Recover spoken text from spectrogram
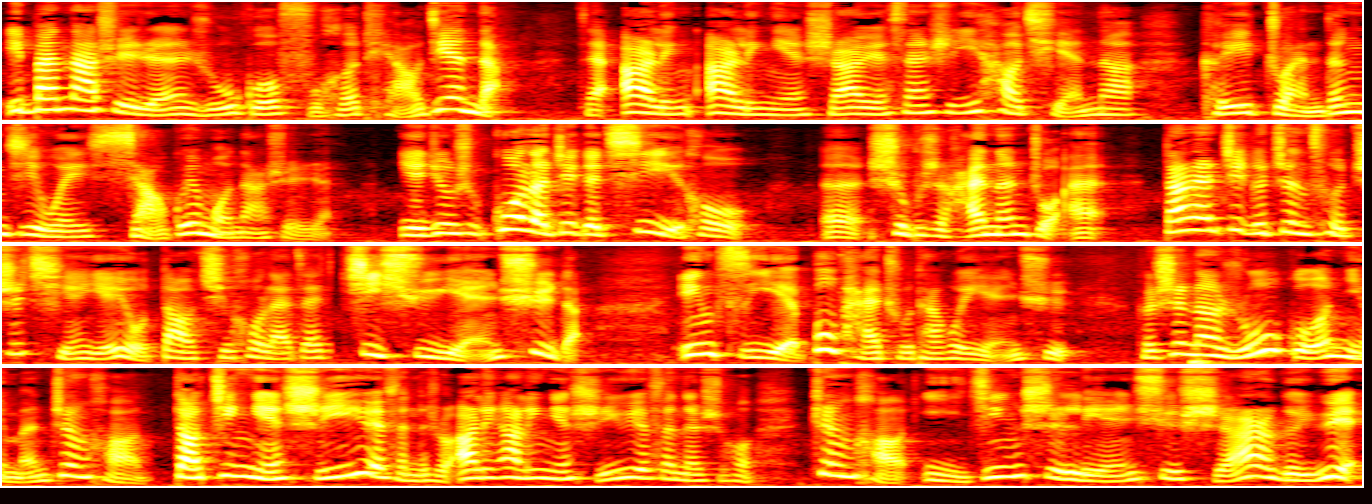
一般纳税人如果符合条件的，在二零二零年十二月三十一号前呢，可以转登记为小规模纳税人。也就是过了这个期以后，呃，是不是还能转？当然，这个政策之前也有到期，后来再继续延续的，因此也不排除它会延续。可是呢，如果你们正好到今年十一月份的时候，二零二零年十一月份的时候，正好已经是连续十二个月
